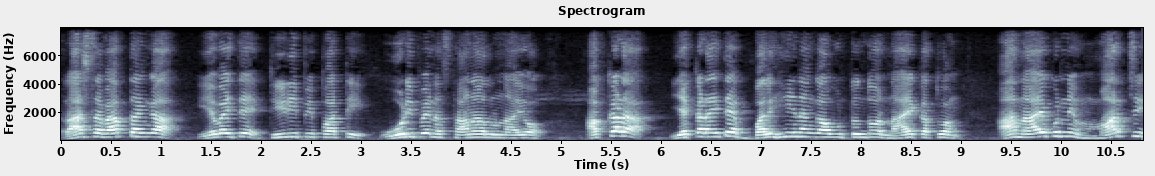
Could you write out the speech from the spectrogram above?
రాష్ట్ర వ్యాప్తంగా ఏవైతే టీడీపీ పార్టీ ఓడిపోయిన స్థానాలు ఉన్నాయో అక్కడ ఎక్కడైతే బలహీనంగా ఉంటుందో నాయకత్వం ఆ నాయకుడిని మార్చి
